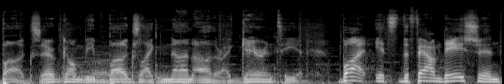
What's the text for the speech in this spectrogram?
bugs. There are going to be bugs like none other. I guarantee it but it's the foundation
